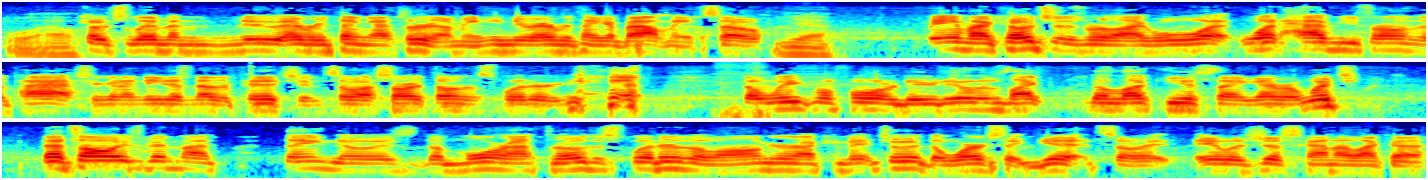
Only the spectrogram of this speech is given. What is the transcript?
wow, Coach Livin knew everything I threw. I mean, he knew everything about me. So yeah, me and my coaches were like, "Well, what what have you thrown in the past? You're going to need another pitch." And so I started throwing the splitter again the week before, dude. It was like the luckiest thing ever. Which that's always been my thing, though. Is the more I throw the splitter, the longer I commit to it, the worse it gets. So it it was just kind of like a,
